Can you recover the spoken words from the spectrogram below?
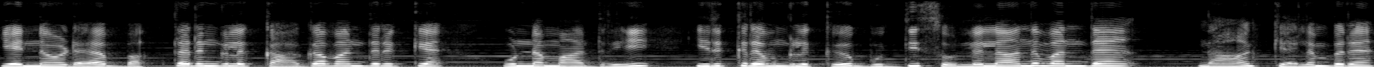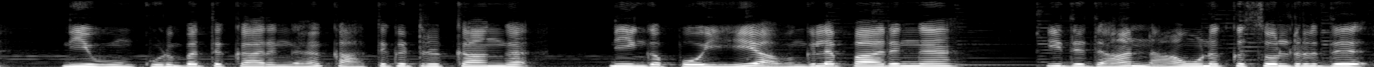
என்னோட பக்தருங்களுக்காக வந்திருக்கேன். உன்ன மாதிரி இருக்கிறவங்களுக்கு புத்தி சொல்லலான்னு வந்தேன். நான் கிளம்புறேன். நீ உன் குடும்பத்துக்காரங்க காத்துக்கிட்டு இருக்காங்க. நீங்க போய் அவங்கள பாருங்க. இதுதான் நான் உனக்கு சொல்றது.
